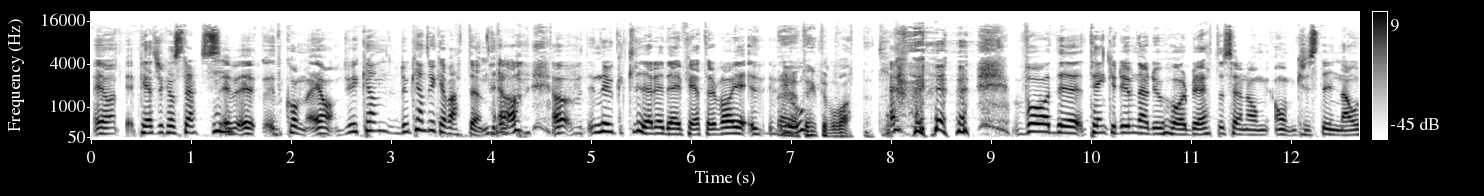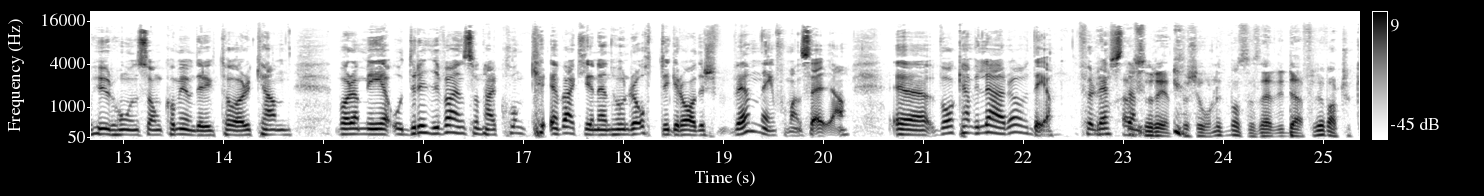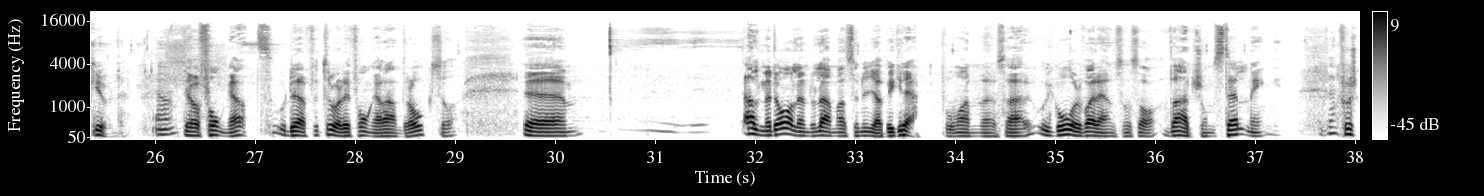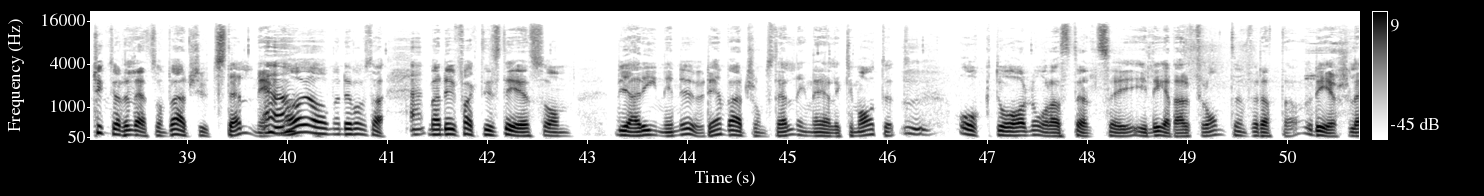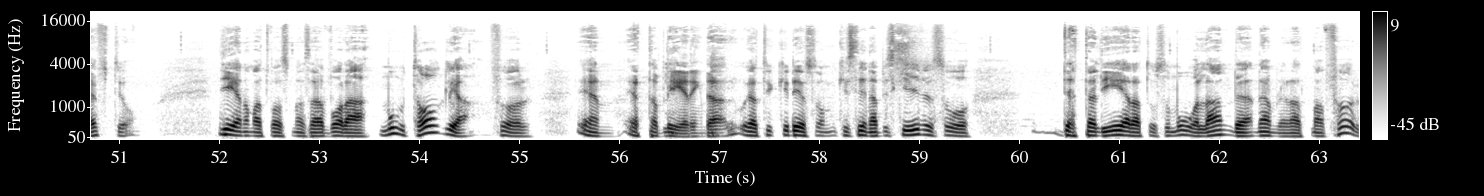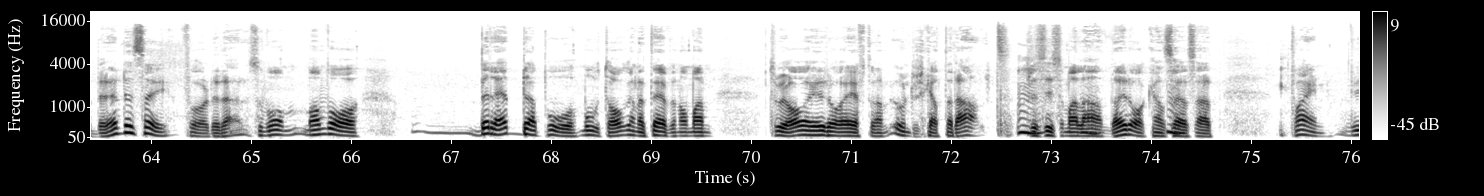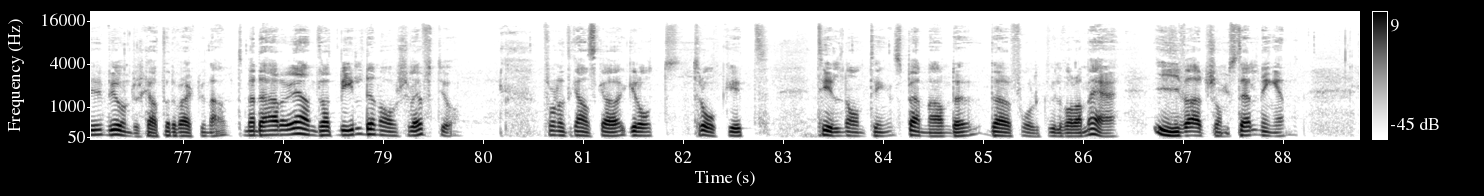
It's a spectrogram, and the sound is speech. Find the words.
Ja, Peter kan strax mm. Eh, eh, komma. Ja, du, kan, du kan dricka vatten. Ja. ja nu kliar det dig, Peter. Vad Nej, jag tänkte på vattnet. Vad eh, tänker du när du hör berättelsen om Kristina och hur hon som kommundirektör kan vara med och driva en sån här verkligen en 180 graders vändning får man säga. Eh, vad kan vi lära av det för resten? Alltså rent personligt måste jag säga, det är därför det har varit så kul. Ja. Det har fångat och därför tror jag det fångar andra också. Eh, Almedalen, då lär man sig nya begrepp. Och, man, eh, så här, och igår var det en som sa världsomställning. Först tyckte jag det lät som världsutställning. Ja, ja, ja men det var så här. Men det är faktiskt det som vi är inne i nu. Det är en världsomställning när det gäller klimatet. Mm. Och då har några ställt sig i ledarfronten för detta och det är Skellefteå. Genom att vad man säga, vara mottagliga för en etablering där. Och jag tycker det som Kristina beskriver så detaljerat och så målande, nämligen att man förberedde sig för det där. Så var, man var beredda på mottagandet även om man, tror jag idag i efterhand, underskattade allt. Mm. Precis som alla mm. andra idag kan säga mm. så att fine, vi, vi underskattade verkligen allt. Men det här har ju ändrat bilden av Skellefteå. Från ett ganska grått, tråkigt, till någonting spännande där folk vill vara med i världsomställningen.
